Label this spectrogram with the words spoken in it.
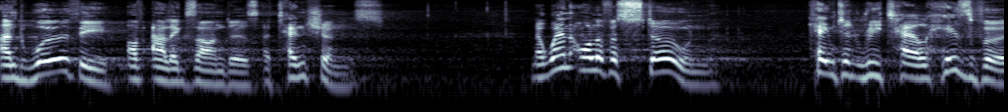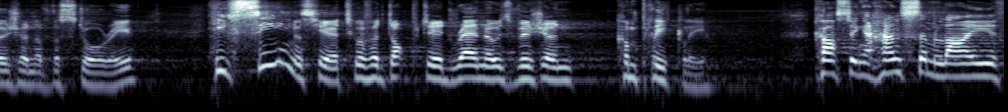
and worthy of Alexander's attentions. Now, when Oliver Stone came to retell his version of the story, he seems here to have adopted Renault's vision completely casting a handsome, lithe,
